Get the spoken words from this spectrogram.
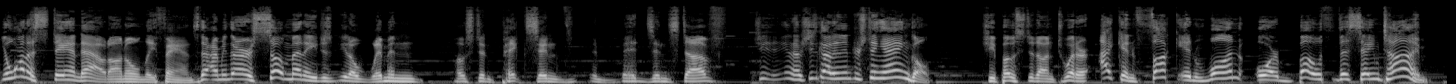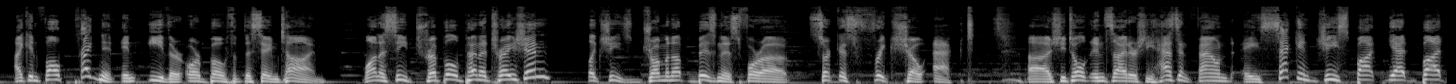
you want to stand out on OnlyFans. I mean, there are so many just you know women posting pics and, and vids and stuff. She, you know, she's got an interesting angle. She posted on Twitter, I can fuck in one or both the same time. I can fall pregnant in either or both at the same time. Want to see triple penetration? Like she's drumming up business for a circus freak show act. Uh, she told Insider she hasn't found a second G spot yet, but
